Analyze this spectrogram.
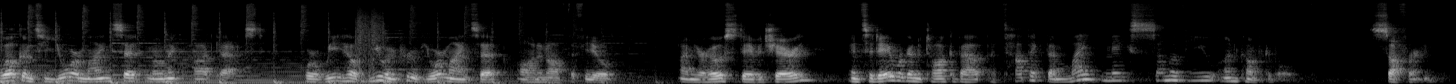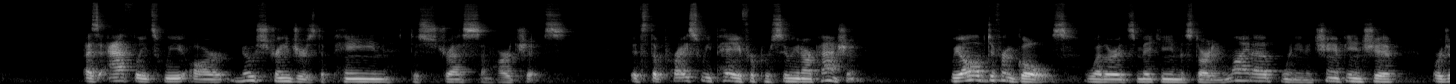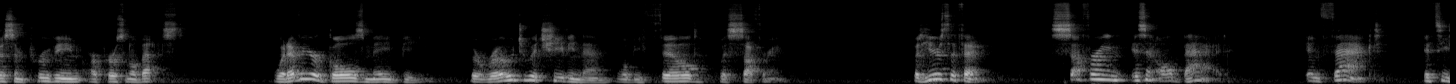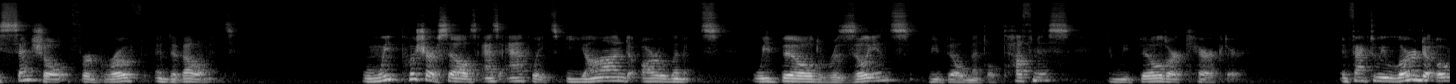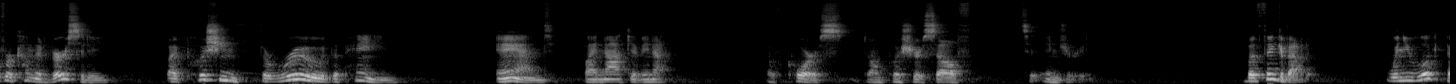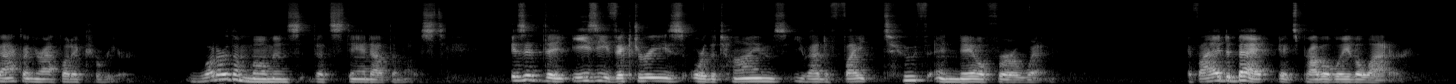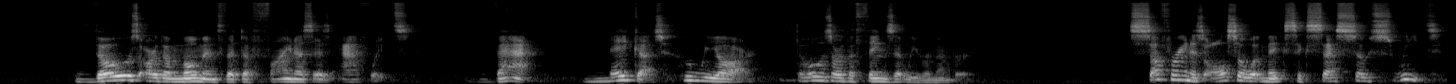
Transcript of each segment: Welcome to your Mindset Moment podcast, where we help you improve your mindset on and off the field. I'm your host, David Schary, and today we're going to talk about a topic that might make some of you uncomfortable suffering. As athletes, we are no strangers to pain, distress, and hardships. It's the price we pay for pursuing our passion. We all have different goals, whether it's making the starting lineup, winning a championship, or just improving our personal best. Whatever your goals may be, the road to achieving them will be filled with suffering. But here's the thing suffering isn't all bad. In fact, it's essential for growth and development. When we push ourselves as athletes beyond our limits, we build resilience, we build mental toughness, and we build our character. In fact, we learn to overcome adversity by pushing through the pain and by not giving up. Of course, don't push yourself to injury. But think about it. When you look back on your athletic career, what are the moments that stand out the most? Is it the easy victories or the times you had to fight tooth and nail for a win? If I had to bet, it's probably the latter. Those are the moments that define us as athletes. That make us who we are. Those are the things that we remember. Suffering is also what makes success so sweet.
